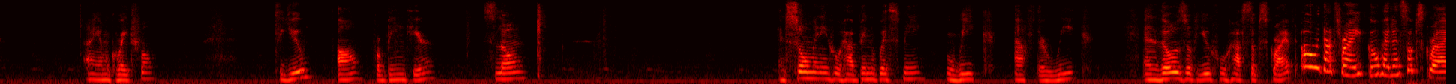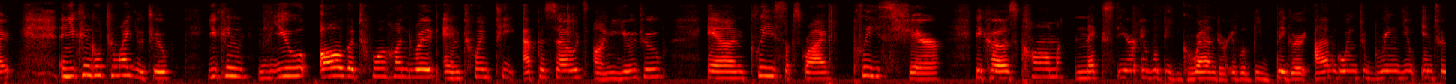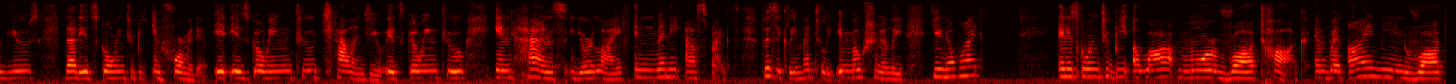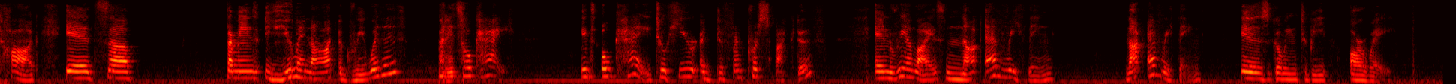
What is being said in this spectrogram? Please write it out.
I am grateful to you all for being here. Sloan, and so many who have been with me week after week. And those of you who have subscribed, oh, that's right, go ahead and subscribe. And you can go to my YouTube. You can view all the 220 episodes on YouTube. And please subscribe, please share, because come next year it will be grander it will be bigger. I'm going to bring you interviews that it's going to be informative. It is going to challenge you. It's going to enhance your life in many aspects physically mentally emotionally. You know what and it's going to be a lot more raw talk and when i mean raw talk it's uh, that means you may not agree with it, but it's okay. It's okay to hear a different perspective and realize not everything, not everything is going to be our way.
